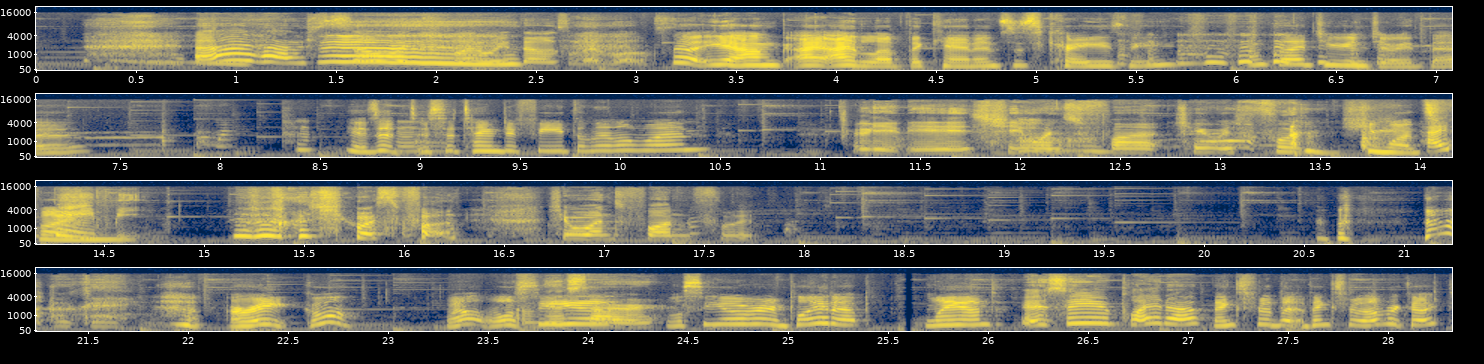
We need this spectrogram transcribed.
I have so much fun with those levels. So, yeah, I'm, I I love the cannons. It's crazy. I'm glad you enjoyed that. Is it is it time to feed the little one? It is. She wants oh. fun. She wants food. She wants Hi, fun. baby. she wants fun. She wants fun food. okay. All right, cool. Well, we'll I see you. our- We'll see you over in PlateUp Land. I see you in PlateUp. Thanks for the thanks for the overcooked.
